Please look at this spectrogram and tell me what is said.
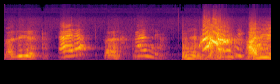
भाजी घे काय रे? भाजी.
